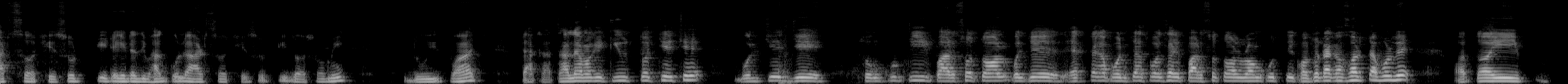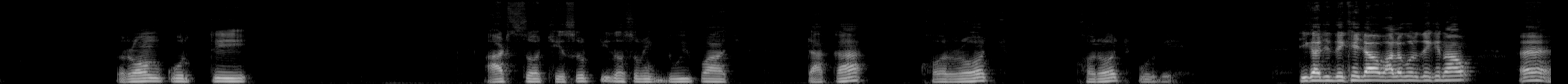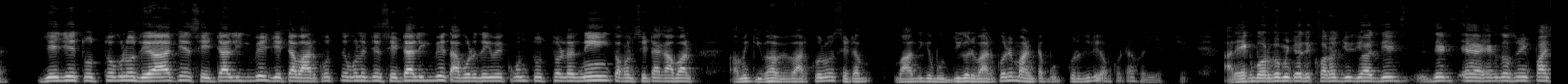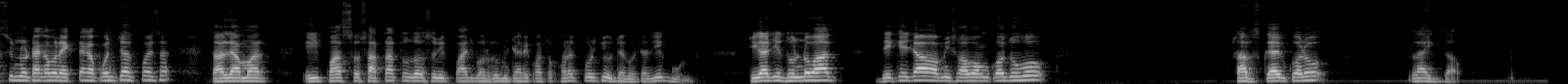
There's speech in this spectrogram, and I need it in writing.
আটশো ছেষট্টি। এটাকে এটা দিয়ে ভাগ করলে আটশো ছেষট্টি দশমিক দুই পাঁচ টাকা। তাহলে আমাকে কি উত্তর চেয়েছে? বলছে যে শঙ্কুটির পার্শ্বতল বলছে এক টাকা পঞ্চাশ পয়সায় পার্শ্বতল রং করতে কত টাকা খরচা পড়বে? অতএব রং করতে আটশো ছেষট্টি দশমিক দুই পাঁচ টাকা খরচ খরচ পড়বে। ঠিক আছে, দেখে যাও, ভালো করে দেখে নাও হ্যাঁ? যে যে তথ্যগুলো দেওয়া আছে সেটা লিখবে, যেটা বার করতে বলেছে সেটা লিখবে, তারপরে দেখবে কোন তথ্যটা নেই, তখন সেটাকে আবার আমি কীভাবে বার করব সেটা বা দিকে বুদ্ধি করে বার করে মানটা পুট করে দিলেই অঙ্কটা হয়ে যাচ্ছে। আর এক বর্গমিটারে খরচ যদি হয় দেড় দেড় এক দশমিক পাঁচ শূন্য টাকা মানে এক টাকা পঞ্চাশ পয়সা, তাহলে আমার এই পাঁচশো সাতাত্তর দশমিক পাঁচ বর্গমিটারে কত খরচ পড়ছে ওইটাকে ওইটা দিয়ে গুণ। ঠিক আছে, ধন্যবাদ। দেখে যাও, আমি সব অঙ্ক দেবো। সাবস্ক্রাইব করো, লাইক দাও।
